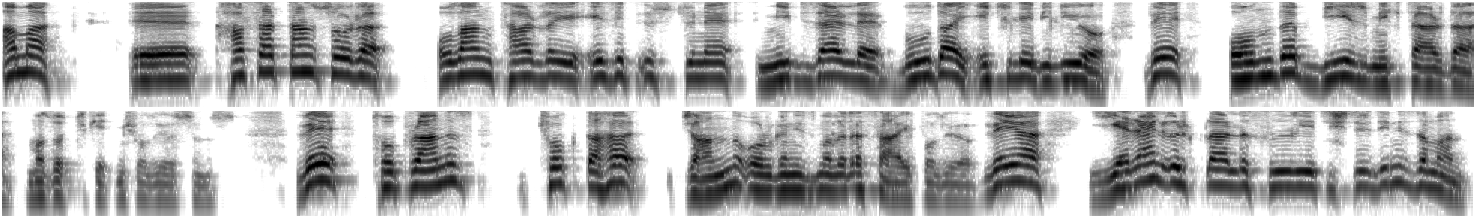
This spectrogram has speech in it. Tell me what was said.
Ama e, hasattan sonra olan tarlayı ezip üstüne mibzerle buğday ekilebiliyor ve onda bir miktarda mazot tüketmiş oluyorsunuz. Ve toprağınız çok daha canlı organizmalara sahip oluyor. Veya yerel ırklarla sığır yetiştirdiğiniz zaman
